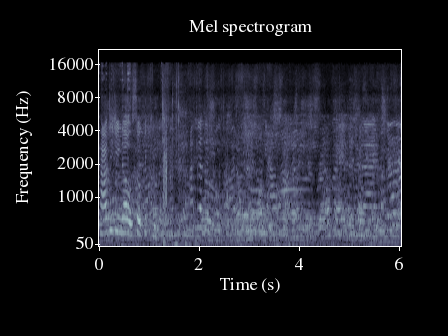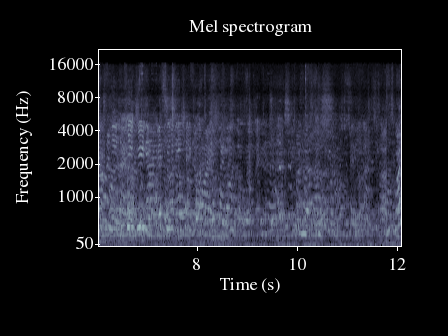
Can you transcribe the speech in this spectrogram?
How did you know so quickly? I feel the short time. I don't. Okay. Keep reading. Let's see what they change mind. Why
